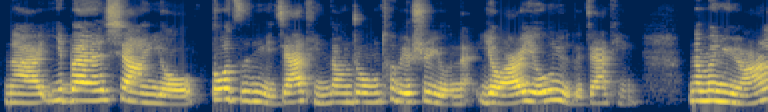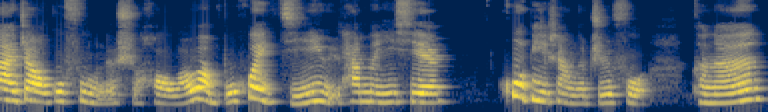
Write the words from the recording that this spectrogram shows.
那一般像有多子女家庭当中，特别是有男有儿有女的家庭。那么女儿来照顾父母的时候，往往不会给予他们一些货币上的支付，可能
